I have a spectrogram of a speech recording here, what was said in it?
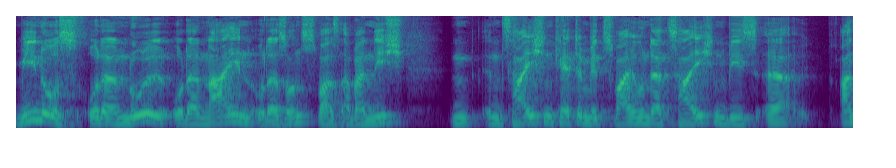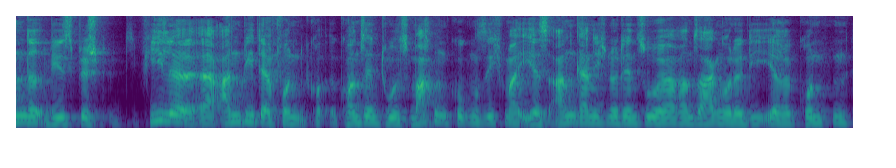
Minus oder Null oder Nein oder sonst was, aber nicht eine Zeichenkette mit 200 Zeichen, wie es äh, andere, wie es viele äh, Anbieter von Consent Tools machen. Gucken sich mal ihrs an, kann ich nur den Zuhörern sagen oder die ihre Kunden,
